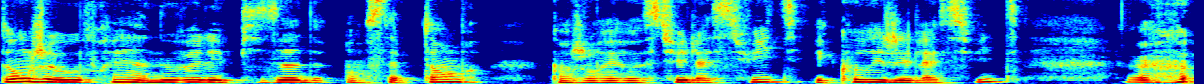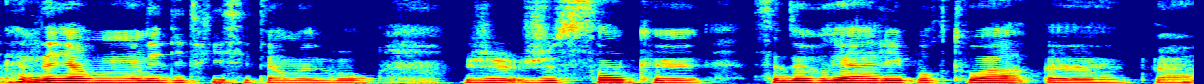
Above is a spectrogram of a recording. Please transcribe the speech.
Donc je vous ferai un nouvel épisode en septembre quand j'aurai reçu la suite et corrigé la suite. D'ailleurs, mon éditrice était en mode bon, je, sens que ça devrait aller pour toi. Euh, bah,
